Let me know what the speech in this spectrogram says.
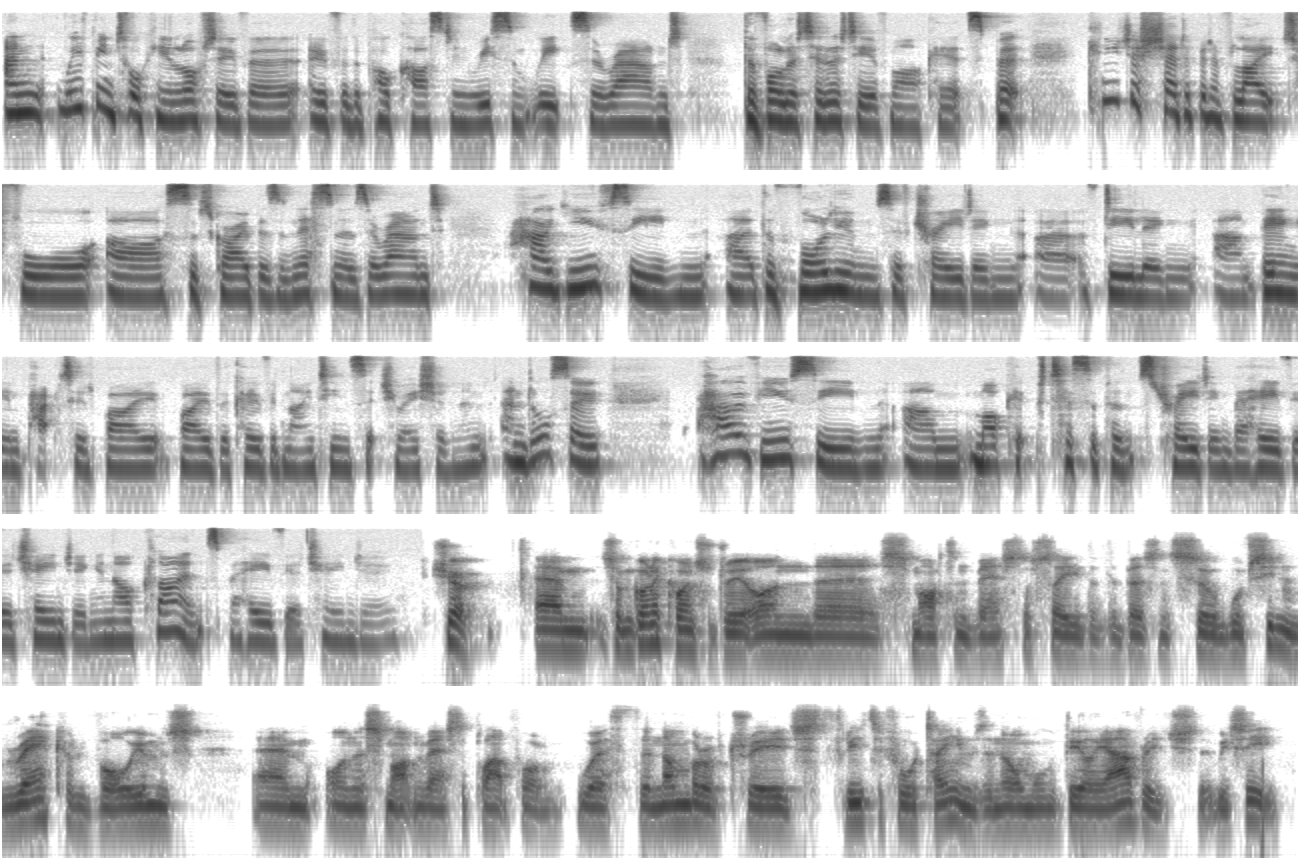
And we've been talking a lot over over the podcast in recent weeks around the volatility of markets, but can you just shed a bit of light for our subscribers and listeners around how you've seen uh, the volumes of trading, uh, of dealing um, being impacted by, by the COVID 19 situation. And, and also, how have you seen um, market participants' trading behavior changing and our clients' behavior changing? Sure. Um, so I'm going to concentrate on the smart investor side of the business. So we've seen record volumes um, on the smart investor platform with the number of trades three to four times the normal daily average that we see.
